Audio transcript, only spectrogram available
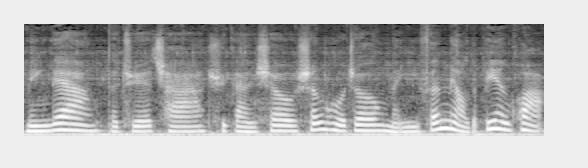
明亮的觉察，去感受生活中每一分秒的变化。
